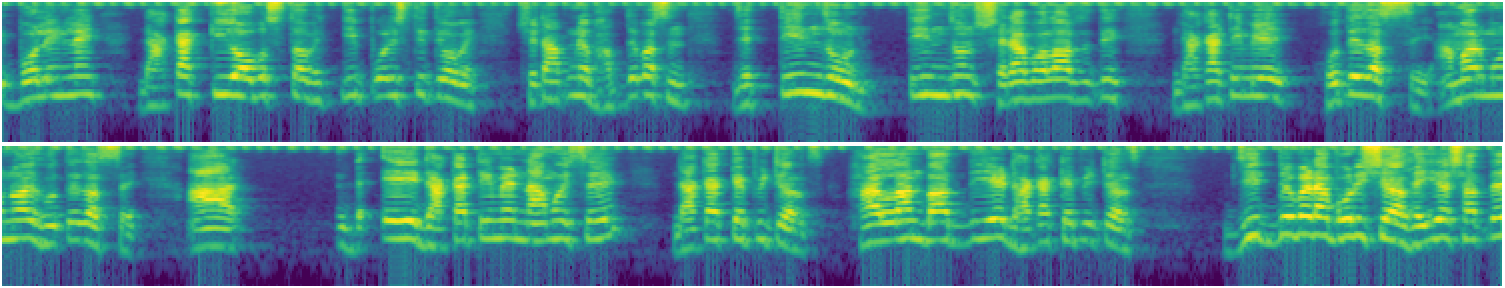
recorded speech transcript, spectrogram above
এই বোলিং লাইন, ঢাকা কি অবস্থা হবে? কি পরিস্থিতি হবে? সেটা আপনি ভাবতে পারছেন যে তিনজন তিনজন সেরা বলার যদি ঢাকা টিমে হতে যাচ্ছে, আমার মনে হয় হতে যাচ্ছে। আর এই ঢাকা টিমের নাম হয়েছে ঢাকা ক্যাপিটালস হারলান বাদ দিয়ে ঢাকা ক্যাপিটালস জিতবে বেড়া বরিশাল হেয়ার সাথে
